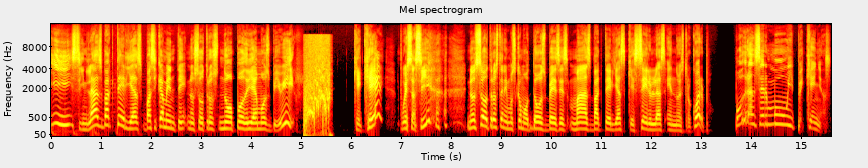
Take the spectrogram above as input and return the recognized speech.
Y sin las bacterias, básicamente nosotros no podríamos vivir. ¿Qué qué? Pues así, nosotros tenemos como dos veces más bacterias que células en nuestro cuerpo podrán ser muy pequeñas,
